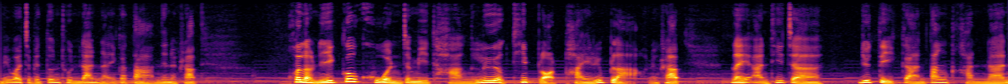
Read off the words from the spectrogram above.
ไม่ว่าจะเป็นต้นทุนด้านไหนก็ตามเนี่ยนะครับ คนเหล่านี้ก็ควรจะมีทางเลือกที่ปลอดภัยหรือเปล่านะครับ ในอันที่จะ ยุติการตั้งครรภ์นั้น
